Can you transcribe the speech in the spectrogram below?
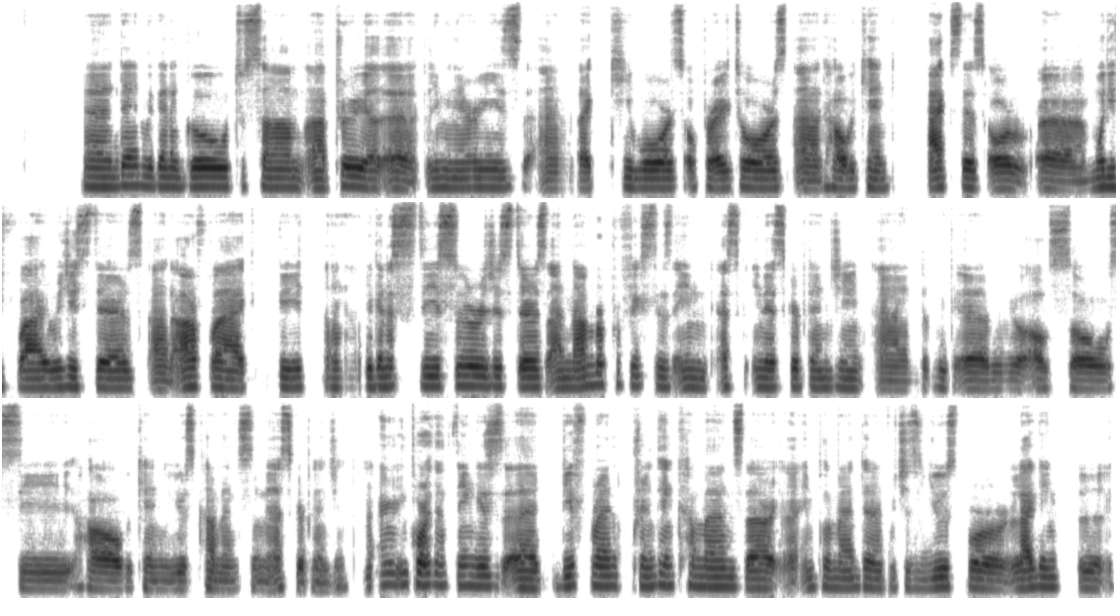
And then we're gonna go to some uh, preliminaries uh, like keywords, operators, and how we can access or uh, modify registers and rflag Uh, we're gonna see pseudo registers and number prefixes in in the script engine, and we, uh, we will also see how we can use comments in the script engine. An important thing is uh, different printing commands that are uh, implemented, which is used for logging,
